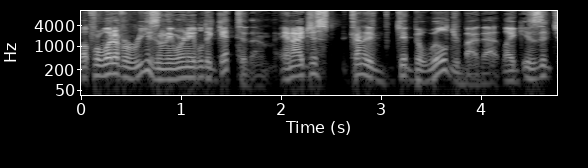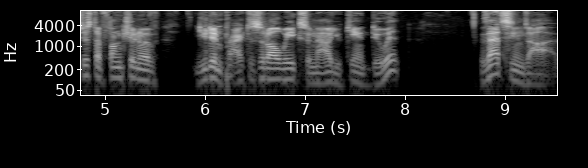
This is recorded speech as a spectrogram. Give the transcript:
but for whatever reason, they weren't able to get to them. And I just kind of get bewildered by that. Like, is it just a function of you didn't practice it all week, so now you can't do it? That seems odd,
